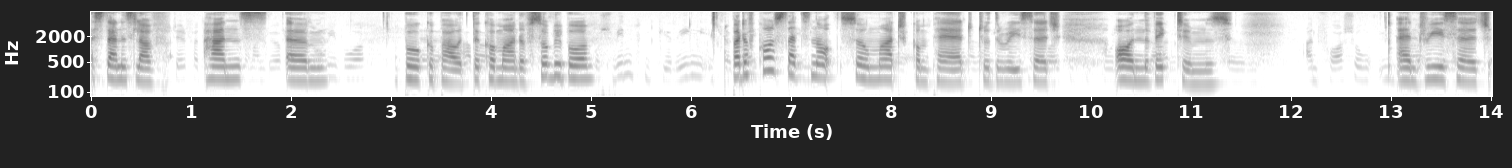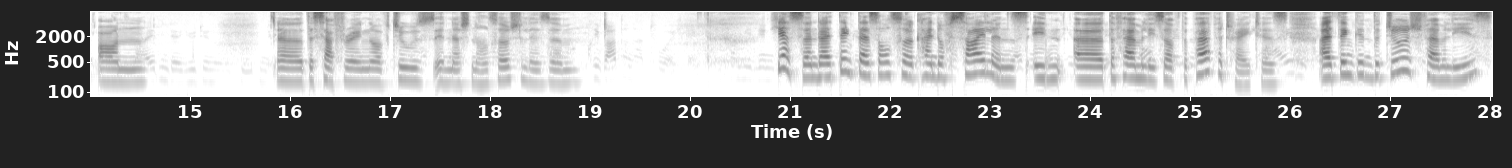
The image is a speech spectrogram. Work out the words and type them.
Stanislav Hans' um, book about the command of Sobibor. But of course, that's not so much compared to the research on the victims and research on uh, the suffering of Jews in National Socialism. Yes, and I think there's also a kind of silence in uh, the families of the perpetrators. I think in the Jewish families,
